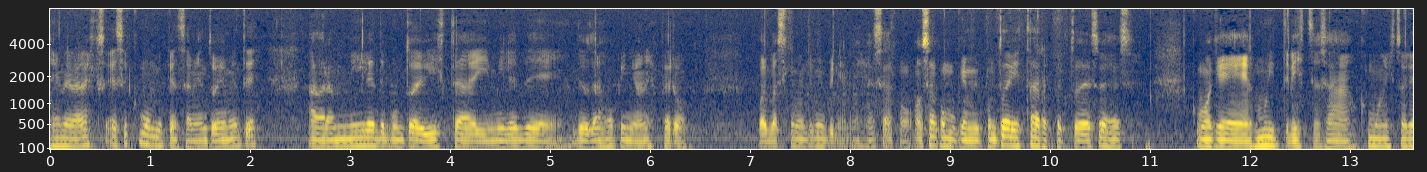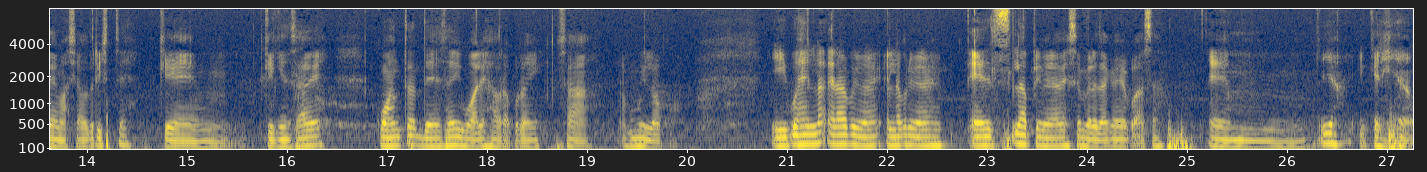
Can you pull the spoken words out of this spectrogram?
general ese es como mi pensamiento. Obviamente habrá miles de puntos de vista y miles de, de otras opiniones, pero pues básicamente mi opinión es esa. O sea, como que mi punto de vista respecto de eso es como que es muy triste, o sea, es como una historia demasiado triste que, que quién sabe cuántas de esas iguales habrá por ahí. O sea, es muy loco. Y pues es la, era la primera, es la primera es la primera vez en verdad que me pasa. Em, y ya, y quería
